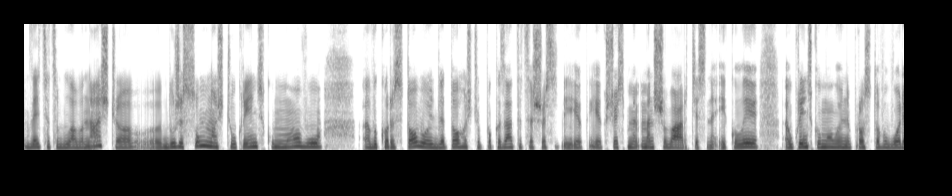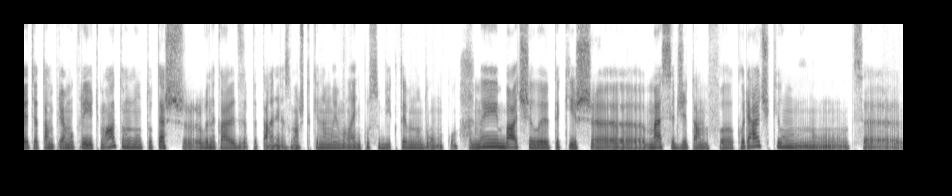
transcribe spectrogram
здається, це була вона, що е, дуже сумно, що українську мову е, використовують для того, щоб показати це щось як, як щось ме- меншовартісне. І коли е, українською мовою не просто говорять, а там прямо криють матом, ну то теж е, виникають запитання, знову ж таки, на мою маленьку суб'єктивну думку. Ми бачили такі ж е, меседжі там в корячки. Ну, це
